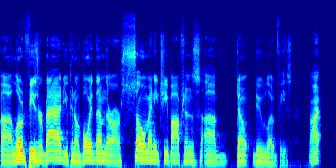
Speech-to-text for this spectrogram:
uh, load fees are bad. You can avoid them. There are so many cheap options. Uh, don't do load fees. All right.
